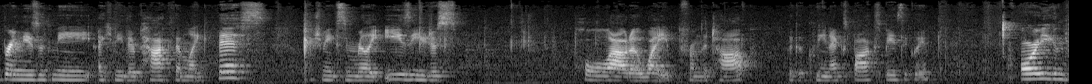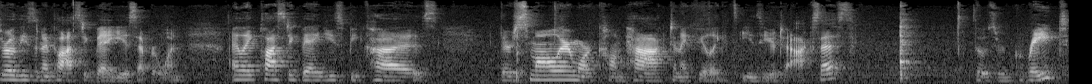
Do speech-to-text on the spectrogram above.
bring these with me. I can either pack them like this which makes them really easy. You just pull out a wipe from the top, like a Kleenex box basically. Or you can throw these in a plastic baggie, a separate one. I like plastic baggies because they're smaller, more compact, and I feel like it's easier to access. Those are great.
